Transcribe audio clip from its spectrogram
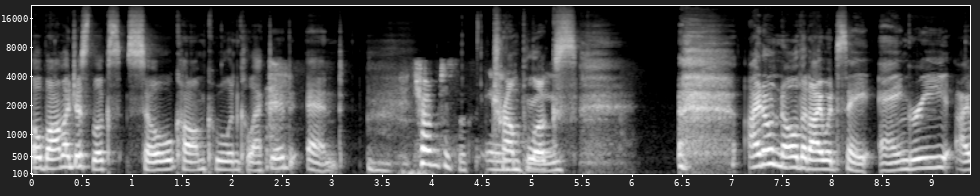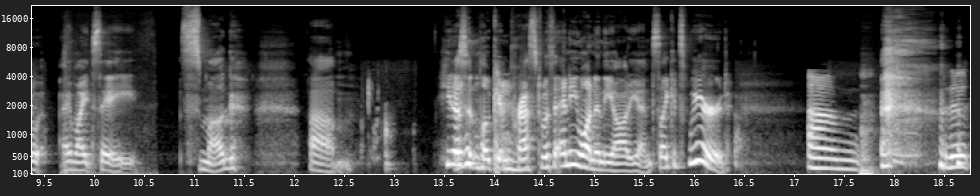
Obama just looks so calm, cool, and collected. And Trump just looks angry. Trump looks I don't know that I would say angry. I, I might say smug. Um, he doesn't look impressed with anyone in the audience. Like it's weird. Um, Hmm. there's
